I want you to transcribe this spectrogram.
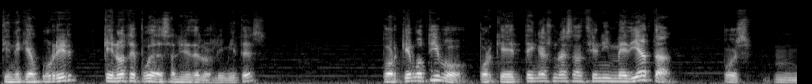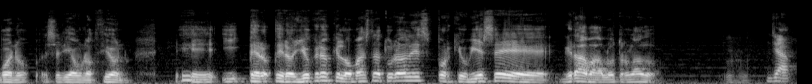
tiene que ocurrir que no te puedas salir de los límites. ¿Por qué motivo? Porque tengas una sanción inmediata. Pues mm, bueno, sería una opción. Eh, y, pero, pero yo creo que lo más natural es porque hubiese grava al otro lado. Ya.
